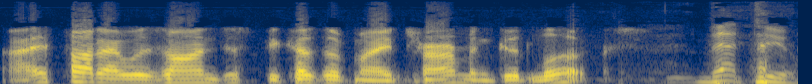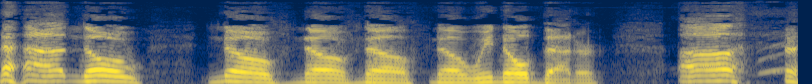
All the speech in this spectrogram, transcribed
I thought I was on just because of my charm and good looks. That too. no, no, no, no, no. We know better. Uh,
